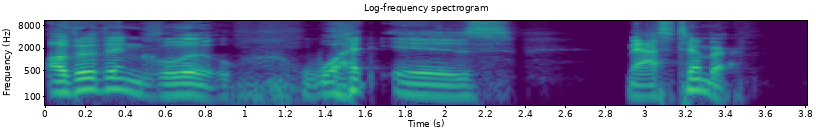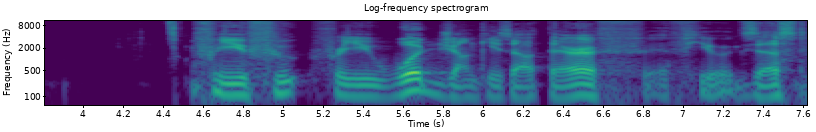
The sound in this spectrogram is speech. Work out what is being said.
other than glue what is mass timber? For you for you wood junkies out there if if you exist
